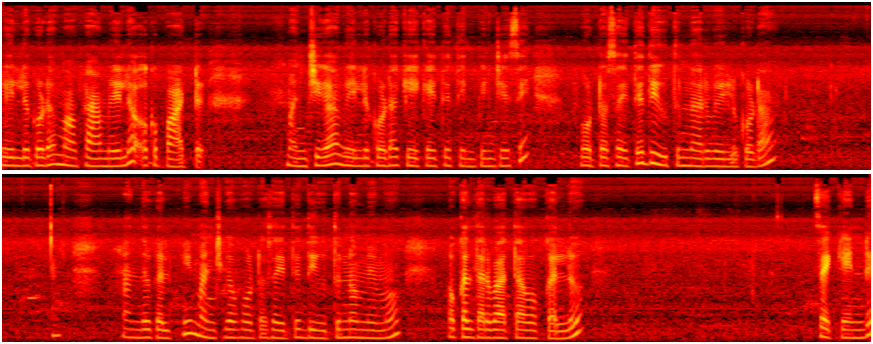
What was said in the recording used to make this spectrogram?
వీళ్ళు కూడా మా ఫ్యామిలీలో ఒక పార్ట్. మంచిగా వీళ్ళు కూడా కేక్ అయితే తినిపించేసి ఫొటోస్ అయితే దిగుతున్నారు వీళ్ళు కూడా. అందరూ కలిపి మంచిగా ఫొటోస్ అయితే దిగుతున్నాం మేము. ఒకళ్ళ తర్వాత ఒకళ్ళు సెకండ్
